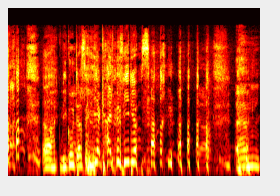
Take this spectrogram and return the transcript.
Ach, wie gut, dass wir hier keine Videos sagen. ähm,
